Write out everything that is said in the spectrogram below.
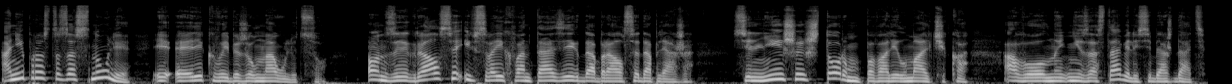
Они просто заснули, и Эрик выбежал на улицу. Он заигрался и в своих фантазиях добрался до пляжа. Сильнейший шторм повалил мальчика, а волны не заставили себя ждать.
